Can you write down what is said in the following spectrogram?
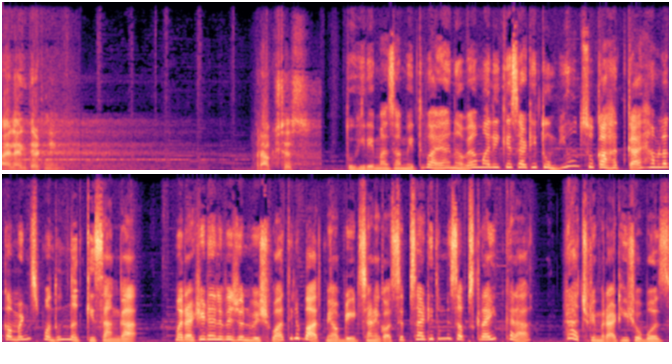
आय लाईक दॅट नेम राक्षस? तू हिरे माझा मितवा या नव्या मालिकेसाठी तुम्ही उत्सुक आहात काय? आम्हाला कमेंट्समधून नक्की सांगा. मराठी टेलिव्हिजन विश्वातील बातम्या अपडेट्स आणि गॉसिपसाठी तुम्ही सबस्क्राईब करा. राजश्री मराठी शोबज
